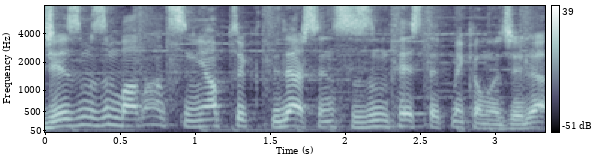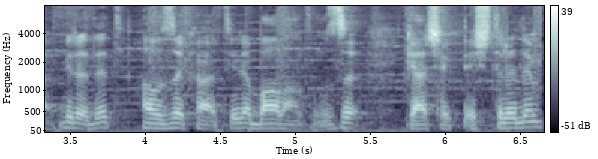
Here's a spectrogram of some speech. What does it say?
Cihazımızın bağlantısını yaptık. Dilerseniz hızını test etmek amacıyla bir adet hafıza kartıyla bağlantımızı gerçekleştirelim.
